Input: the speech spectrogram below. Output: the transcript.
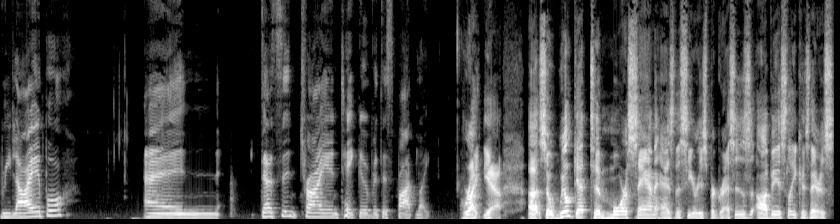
reliable, and doesn't try and take over the spotlight. Right, yeah. Uh, so we'll get to more Sam as the series progresses, obviously, because there's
